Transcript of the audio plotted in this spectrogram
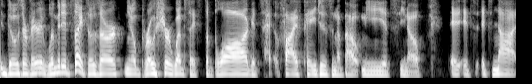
those are very limited sites. Those are, you know, brochure websites. It's a blog. It's five pages and about me. It's, you know, it, it's it's not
